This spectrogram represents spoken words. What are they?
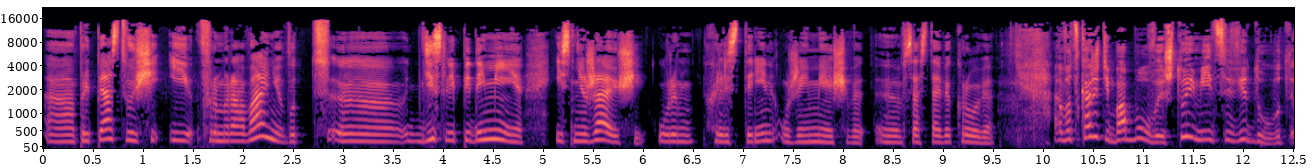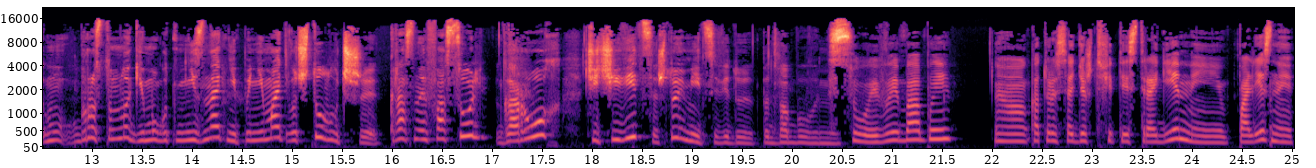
э, препятствующий и формированию вот э, дислепидемии и снижающий уровень холестерина, уже имеющего в составе крови. А вот скажите, бобовые, что имеется в виду? Вот просто многие могут не знать, не понимать, вот что лучше? Красная фасоль, горох, чечевица, что имеется в виду под бобовыми? Соевые бобы, э, которые содержат фитоэстрогены и полезные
